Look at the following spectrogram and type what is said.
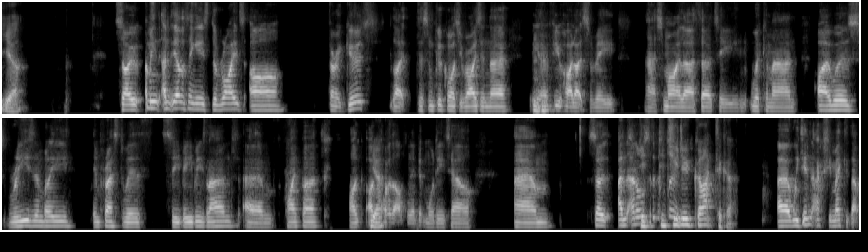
Yeah. So, I mean, and the other thing is the rides are very good. Like, there's some good quality rides in there. You know, a mm-hmm. few highlights for me: uh, Smiler, Thirteen, Wicker Man. I was reasonably impressed with CBeebies Land, um, Piper. I'll, I'll Yeah. cover that off in a bit more detail. Um, so, and and also, Did, the did you do Galactica? Uh, we didn't actually make it that,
